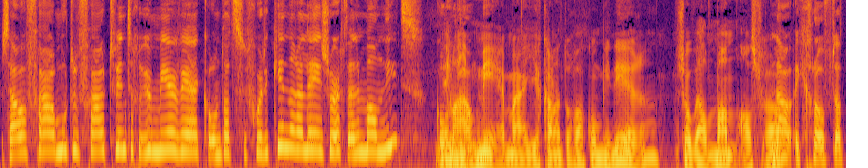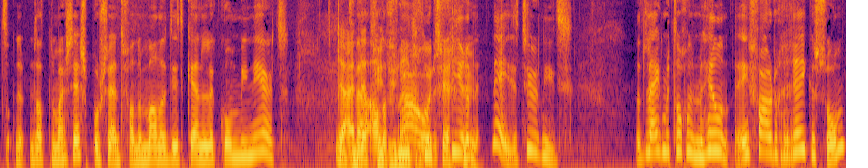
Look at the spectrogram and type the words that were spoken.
Zou een vrouw, moet een vrouw 20 uur meer werken... omdat ze voor de kinderen alleen zorgt en een man niet? Kom nee, nou. niet meer, maar je kan het toch wel combineren? Zowel man als vrouw? Nou, ik geloof dat, dat maar 6% van de mannen dit kennelijk combineert. ja, en Terwijl dat vindt u niet goed, zegt u. Nee, natuurlijk niet. Dat lijkt me toch een heel eenvoudige rekensom.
